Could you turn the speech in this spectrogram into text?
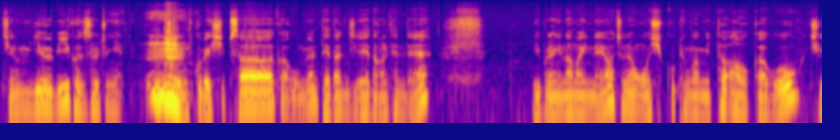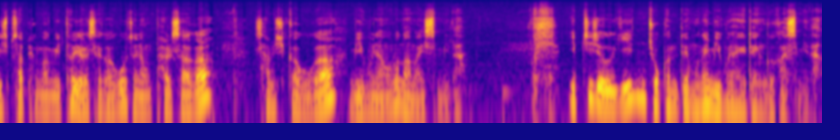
지능기업이 건설 중인 914가구면 대단지에 해당할 텐데 미분양이 남아있네요. 전용 59평방미터 9가구, 74평방미터 13가구, 전용 84가 30가구가 미분양으로 남아 있습니다. 입지적인 조건 때문에 미분양이 된 것 같습니다.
